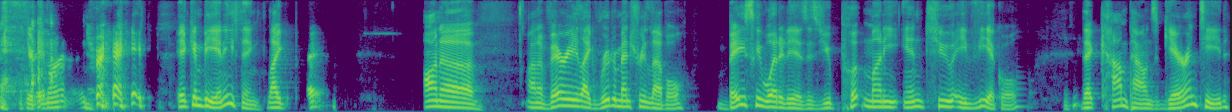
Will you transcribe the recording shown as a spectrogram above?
with your name on it? right. It can be anything. Like right. on a on a very like rudimentary level, basically what it is is you put money into a vehicle mm-hmm. that compounds guaranteed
